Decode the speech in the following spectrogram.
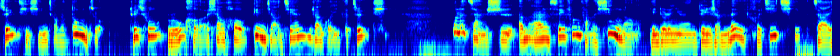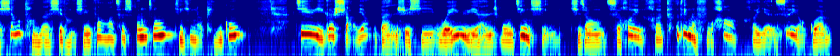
锥体行走的动作，推出如何向后踮脚尖绕过一个锥体。为了展示 MLC 方法的性能，研究人员对人类和机器在相同的系统性泛化测试当中进行了评估。基于一个少样本学习伪语言任务进行，其中词汇和特定的符号和颜色有关。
